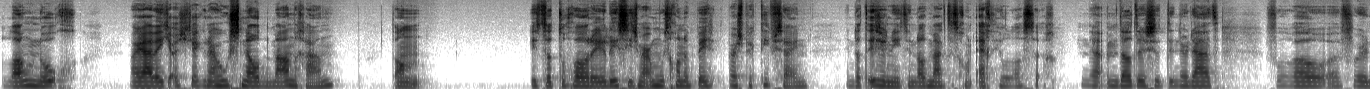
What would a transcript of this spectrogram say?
lang nog... maar ja, weet je, als je kijkt naar hoe snel de maanden gaan... dan is dat toch wel realistisch. Maar er moet gewoon een pe- perspectief zijn. En dat is er niet. En dat maakt het gewoon echt heel lastig. Ja, en dat is het inderdaad vooral eh, voor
